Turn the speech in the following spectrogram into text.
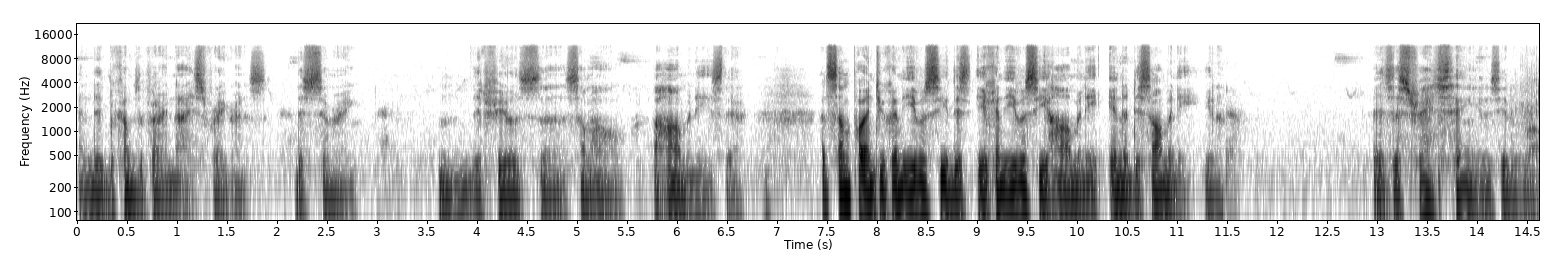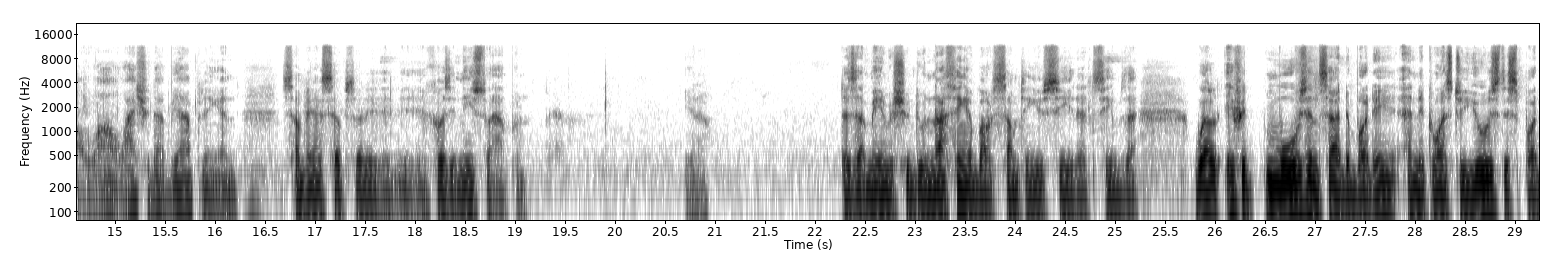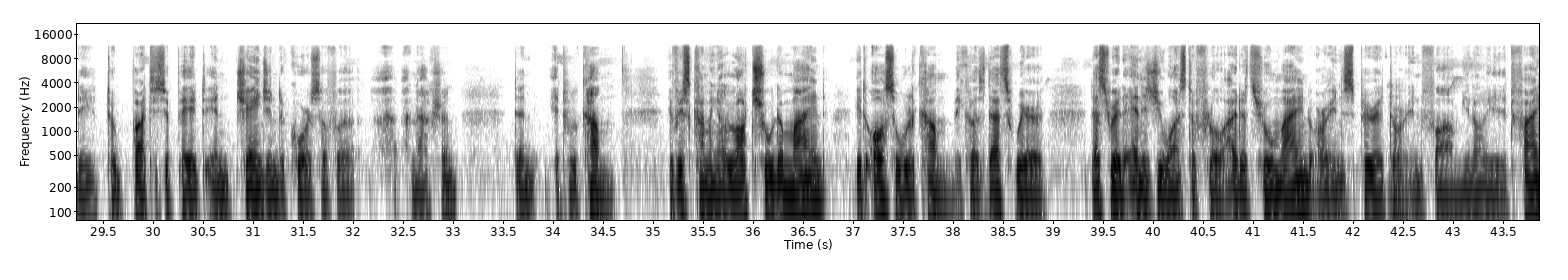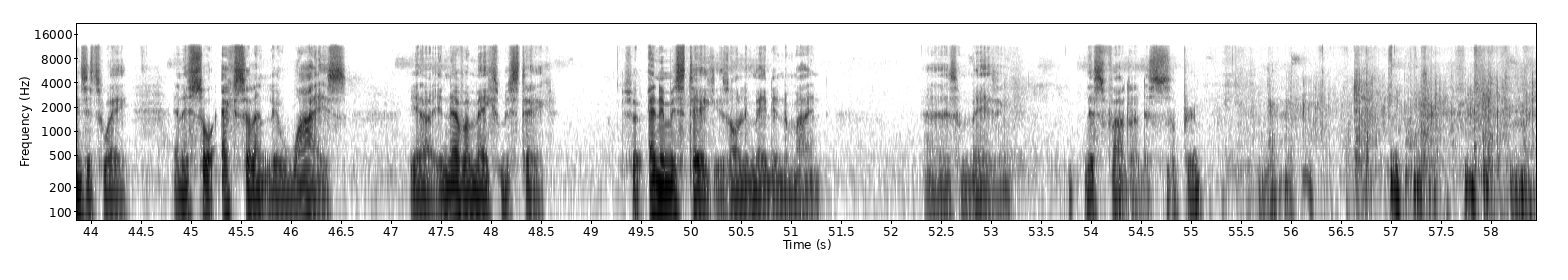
and it becomes a very nice fragrance. This simmering, Mm, it feels uh, somehow a harmony is there. At some point, you can even see this. You can even see harmony in a disharmony. You know, it's a strange thing. You say, "Wow, wow why should that be happening?" And something accepts it, it, it because it needs to happen. You know, does that mean we should do nothing about something you see that seems that? Well, if it moves inside the body and it wants to use this body to participate in changing the course of a, an action, then it will come. If it's coming a lot through the mind, it also will come because that's where that's where the energy wants to flow, either through mind or in spirit or mm. in form. You know, it finds its way and it's so excellently wise. You know, it never makes mistake. So any mistake is only made in the mind. And it's amazing. This Father, this Supreme.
